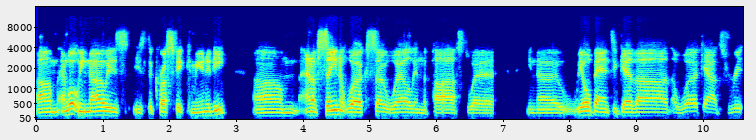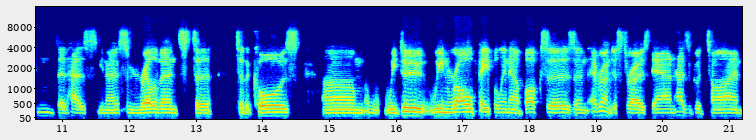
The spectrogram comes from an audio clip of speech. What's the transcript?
Um, and what we know is is the CrossFit community. Um, and I've seen it work so well in the past where you know we all band together a workout's written that has you know some relevance to to the cause. Um, we do we enroll people in our boxes and everyone just throws down has a good time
